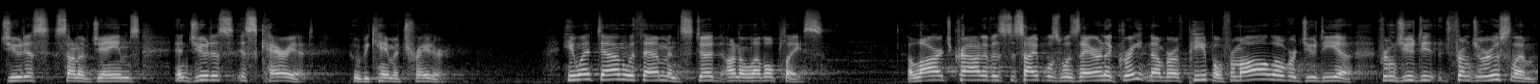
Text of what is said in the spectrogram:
Judas, son of James, and Judas Iscariot, who became a traitor. He went down with them and stood on a level place. A large crowd of his disciples was there, and a great number of people from all over Judea, from, Judea, from Jerusalem,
